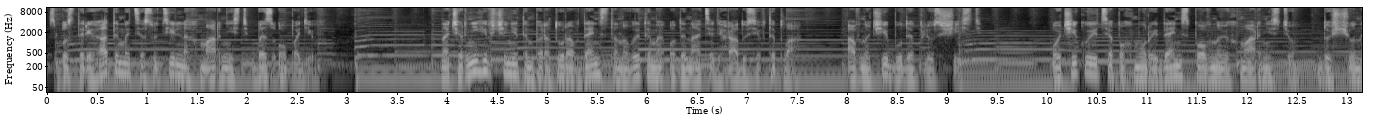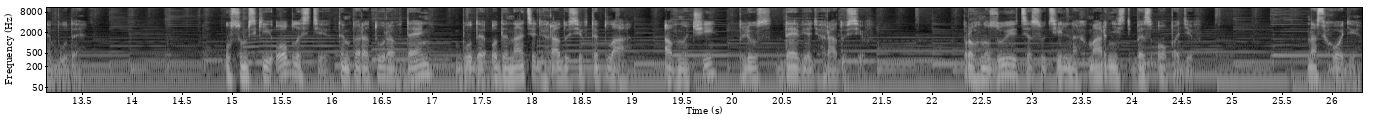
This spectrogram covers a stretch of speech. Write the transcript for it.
Спостерігатиметься суцільна хмарність без опадів. На Чернігівщині температура в день становитиме 11 градусів тепла, а вночі буде плюс 6. Очікується похмурий день з повною хмарністю, дощу не буде. У Сумській області температура в день буде 11 градусів тепла, а вночі плюс 9 градусів. Прогнозується суцільна хмарність без опадів. На сході.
